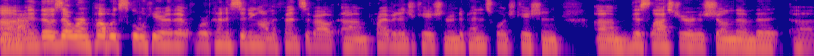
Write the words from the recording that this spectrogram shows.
Um, and those that were in public school here that were kind of sitting on the fence about um, private education or independent school education, um, this last year has shown them that uh,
